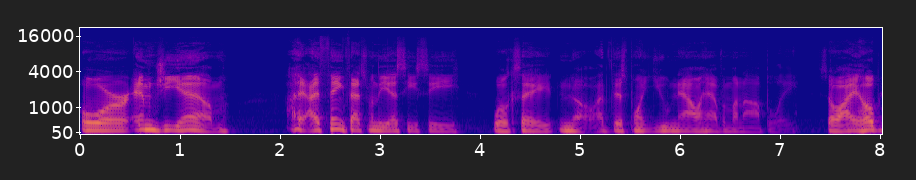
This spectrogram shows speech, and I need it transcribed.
or MGM, I, I think that's when the SEC will say, no, at this point, you now have a monopoly. So I hope,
